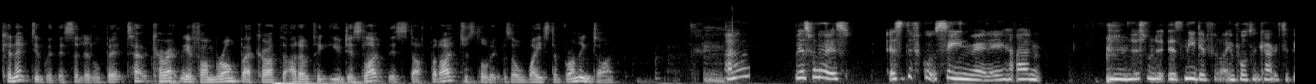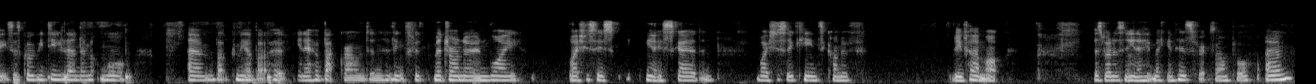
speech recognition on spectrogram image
connected with this a little bit. T- correct me if I'm wrong, Becca. I, th- I don't think you dislike this stuff, but I just thought it was a waste of running time. Um, this one is it's a difficult scene really. Um, this one is needed for like important character beats. It's because we do learn a lot more um, about Camille, about her you know her background and her links with Medrano and why why she's so you know scared and why she's so keen to kind of leave her mark, as well as you know making his, for example. Um,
